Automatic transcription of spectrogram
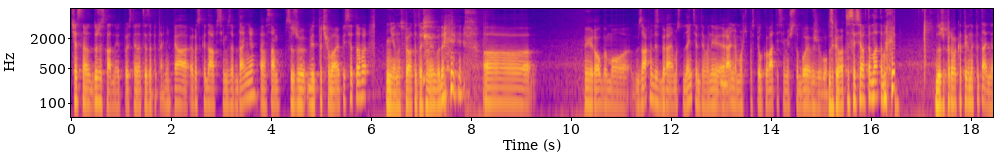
Чесно, дуже складно відповісти на це запитання. Я розкидав всім завдання, а сам сиджу, відпочиваю після того. Ні, ну співати точно не буде. Ми робимо заходи, збираємо студентів, де вони реально можуть поспілкуватися між собою вживу. Закривати сесію автоматом. Дуже провокативне питання.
